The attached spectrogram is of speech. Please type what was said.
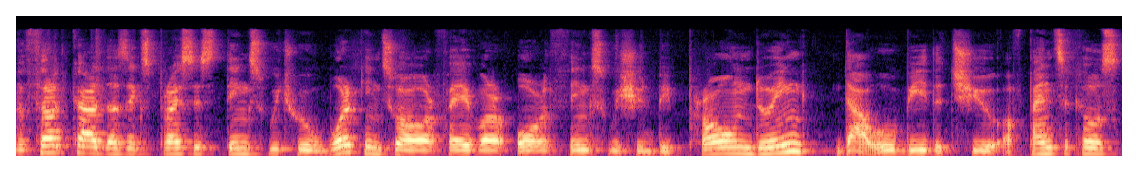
The third card does expresses things which will work into our favor or things we should be prone doing. That will be the two of pentacles.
